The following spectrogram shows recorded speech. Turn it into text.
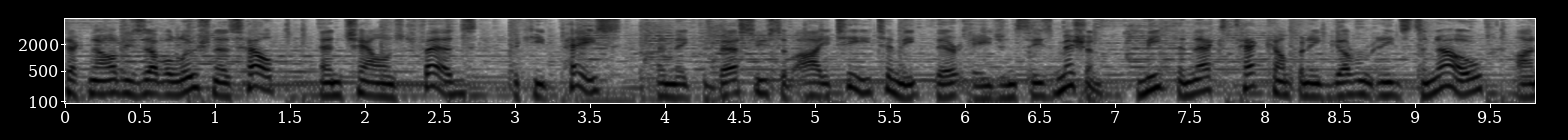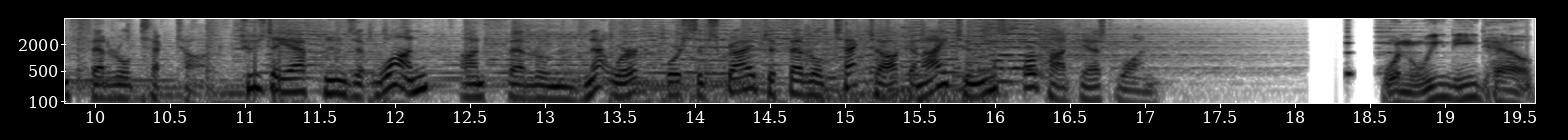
Technology's evolution has helped and challenged feds to keep pace and make the best use of IT to meet their agency's mission. Meet the next tech company government needs to know on Federal Tech Talk. Tuesday afternoons at 1 on Federal News Network or subscribe to Federal Tech Talk on iTunes or Podcast One. When we need help,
